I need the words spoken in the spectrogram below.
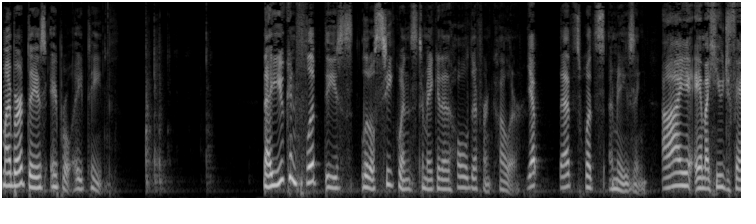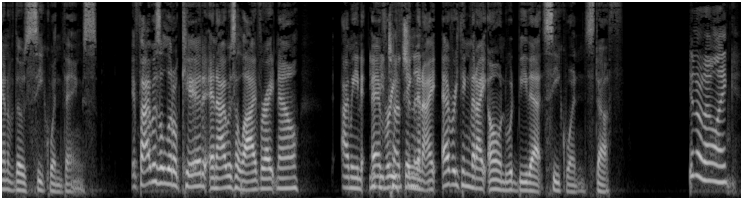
My birthday is April 18th. Now you can flip these little sequins to make it a whole different color. Yep. That's what's amazing. I am a huge fan of those sequin things. If I was a little kid and I was alive right now, I mean You'd be touching everything that it? I everything that I owned would be that sequin stuff. You know what I like?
